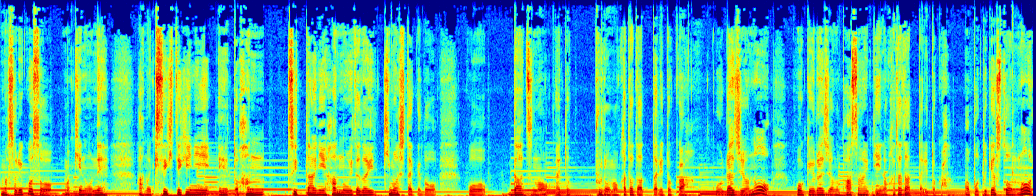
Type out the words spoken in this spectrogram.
まあ、それこそ、まあ、昨日ねあの奇跡的に、えーと、ツイッターに反応いただきましたけどこうダーツの、えっと、プロの方だったりとかこうラジオの公共ラジオのパーソナリティの方だったりとか、まあ、ポッドキャストの、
